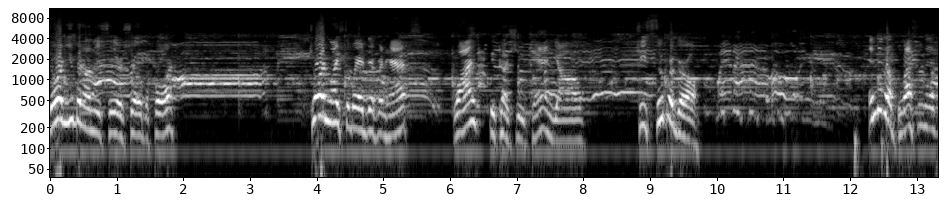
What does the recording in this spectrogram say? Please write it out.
Jordan, you've been on this here show before. Jordan likes to wear different hats. Why? Because she can, y'all. She's Supergirl. Isn't it a blessing to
